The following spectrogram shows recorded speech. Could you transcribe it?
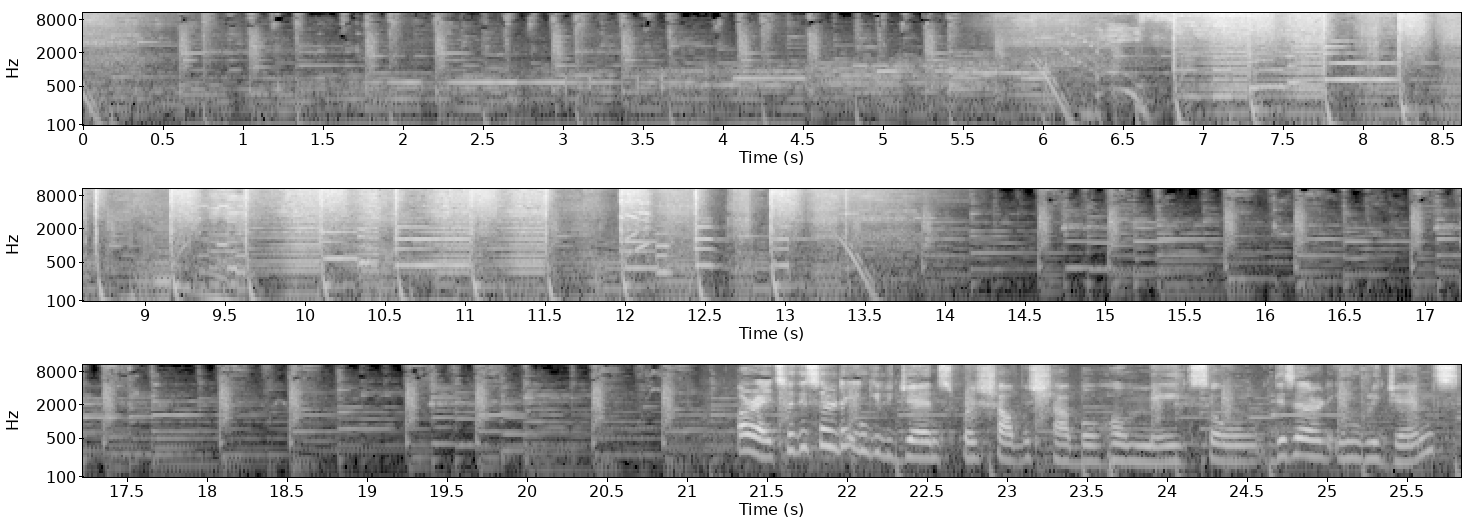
Ooh. Alright, so these are the ingredients for shabu shabu homemade. So these are the ingredients.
